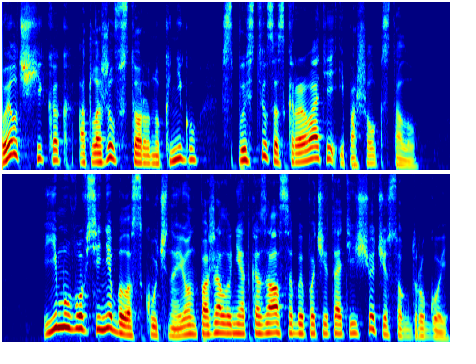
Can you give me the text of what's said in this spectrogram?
Уэлч Хикок отложил в сторону книгу, спустился с кровати и пошел к столу. Ему вовсе не было скучно, и он, пожалуй, не отказался бы почитать еще часок-другой,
